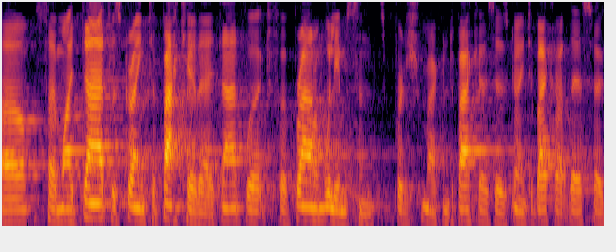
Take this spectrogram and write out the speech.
Uh, so my dad was growing tobacco there. Dad worked for Brown and Williamson, British American Tobacco, so he was growing tobacco out there. So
